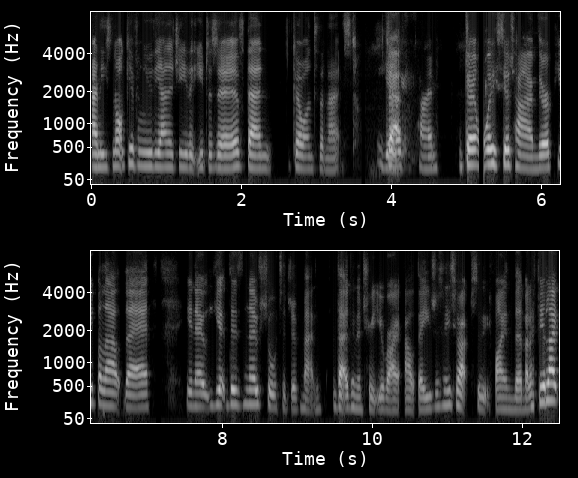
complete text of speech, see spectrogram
and he's not giving you the energy that you deserve, then go on to the next. Don't Yeah. time. Don't waste your time. There are people out there, you know, you, there's no shortage of men that are going to treat you right out there. You just need to absolutely find them. And I feel like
